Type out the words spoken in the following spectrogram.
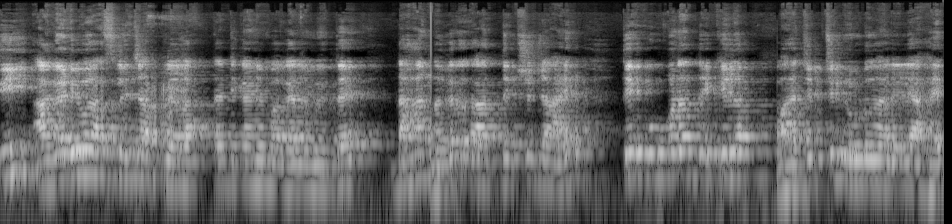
ती आघाडीवर असल्याचे आपल्याला त्या ठिकाणी बघायला मिळत आहे दहा नगर अध्यक्ष जे आहेत ते कोकणात देखील भाजपचे निवडून आलेले आहेत.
